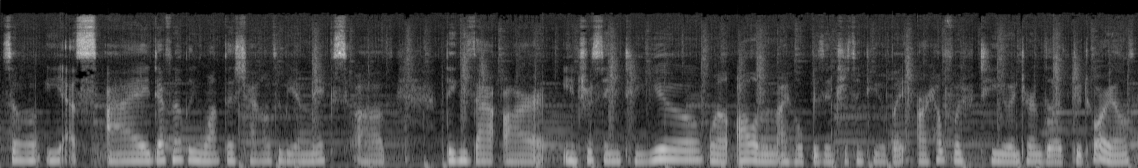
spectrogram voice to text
So, yes, I definitely want this channel to be a mix of things that are interesting to you. Well, all of them I hope is interesting to you, but are helpful to you in terms of tutorials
